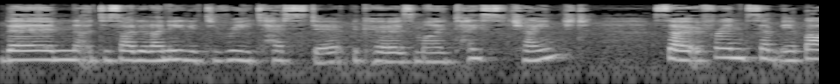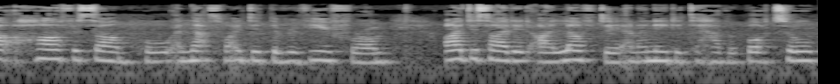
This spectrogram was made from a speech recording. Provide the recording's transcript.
Then I decided I needed to retest it because my taste changed. So a friend sent me about half a sample and that's what I did the review from. I decided I loved it and I needed to have a bottle.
